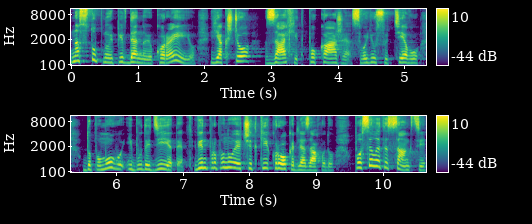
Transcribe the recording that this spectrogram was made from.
наступною південною Кореєю, якщо Захід покаже свою суттєву допомогу і буде діяти. Він пропонує чіткі кроки для заходу: посилити санкції,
